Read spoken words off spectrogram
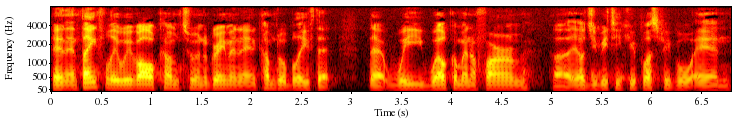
And, and thankfully, we've all come to an agreement and come to a belief that, that we welcome and affirm uh, LGBTQ plus people. And,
